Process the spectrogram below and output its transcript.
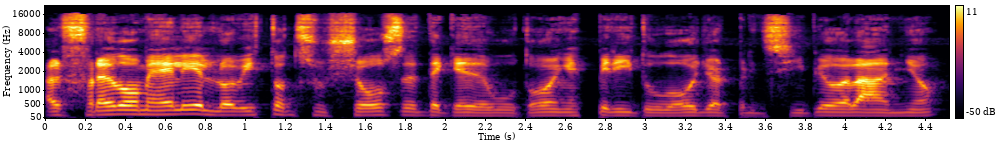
Alfredo Melies lo he visto en sus shows desde que debutó en Espíritu Dojo al principio del año.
